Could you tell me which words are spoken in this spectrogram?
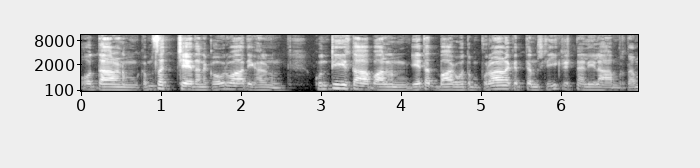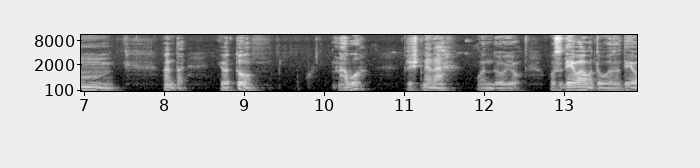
ಓದ್ಧಾರಣಂ, ಕಂಸಚ್ಛೇದನ ಕೌರವಾದಿಹರಣಂ ಕುಂತೀಸ್ತಾಪಾಲನಂ, ಏತದ್ ಭಾಗವತಂ ಪುರಾಣಕೃತ್ಯಂ ಶ್ರೀಕೃಷ್ಣ ಲೀಲಾಮೃತಂ ಅಂತ. ಇವತ್ತು ನಾವು ಕೃಷ್ಣನ ಒಂದು ವಸುದೇವ ಮತ್ತು ವಸುದೇವ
